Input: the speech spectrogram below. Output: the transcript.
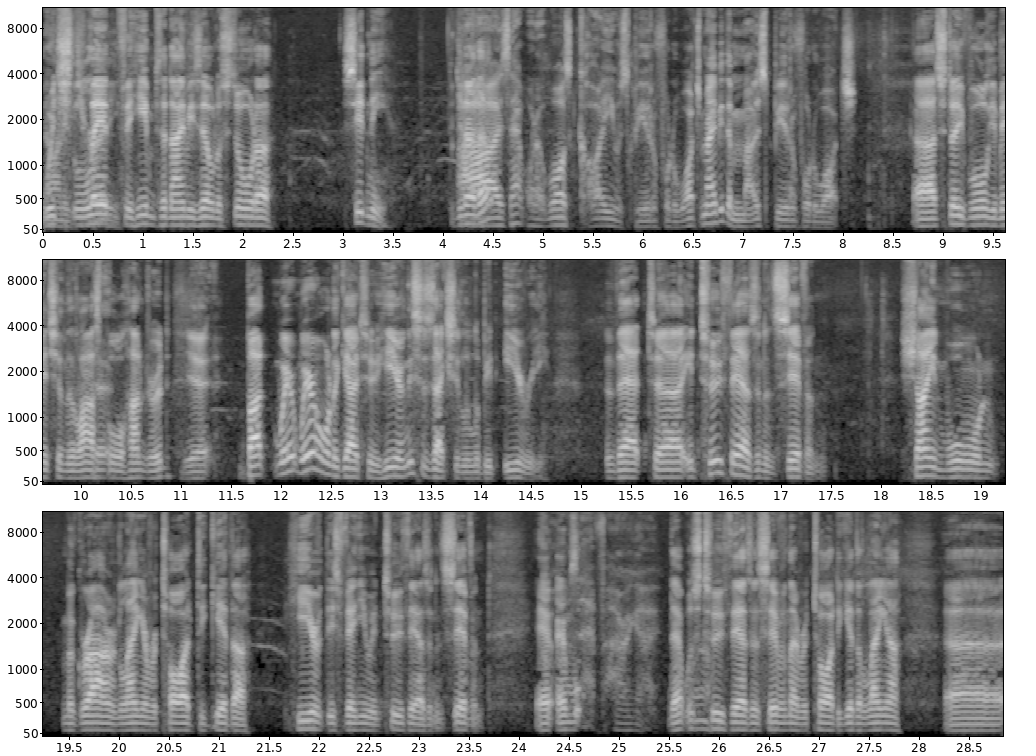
which led for him to name his eldest daughter Sydney. Did you know Ah, that? Is that what it was? God, he was beautiful to watch. Maybe the most beautiful to watch. Uh, Steve Waugh, you mentioned the last ball 100. Yeah. But where, where I want to go to here, and this is actually a little bit eerie, that uh, in 2007, Shane Warne, McGrath, and Langer retired together here at this venue in 2007. And, and Was that far ago? that was 2007. They retired together. Langer, uh,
